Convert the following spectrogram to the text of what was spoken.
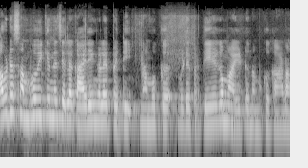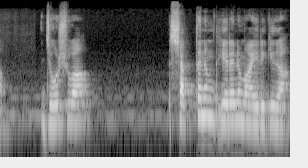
അവിടെ സംഭവിക്കുന്ന ചില കാര്യങ്ങളെപ്പറ്റി നമുക്ക് ഇവിടെ പ്രത്യേകമായിട്ട് നമുക്ക് കാണാം. ജോഷുവ ശക്തനും ധീരനുമായിരിക്കുക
